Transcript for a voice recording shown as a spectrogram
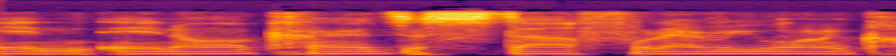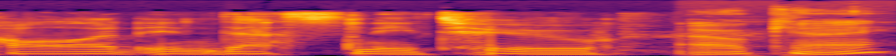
in in all kinds of stuff, whatever you want to call it, in Destiny 2. Okay.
